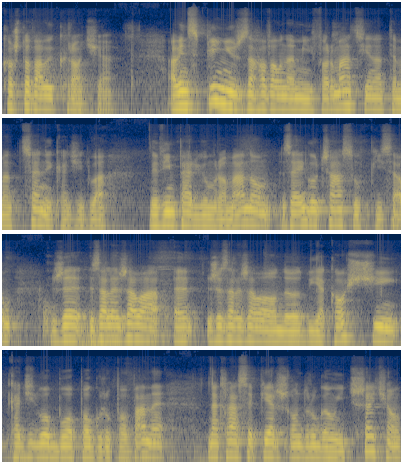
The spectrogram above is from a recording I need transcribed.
kosztowały krocie, a więc Pliniusz zachował nam informacje na temat ceny kadzidła, w Imperium Romanom, za jego czasów pisał, że, zależała, e, że zależało ono od jakości, kadzidło było pogrupowane na klasę pierwszą, drugą i trzecią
